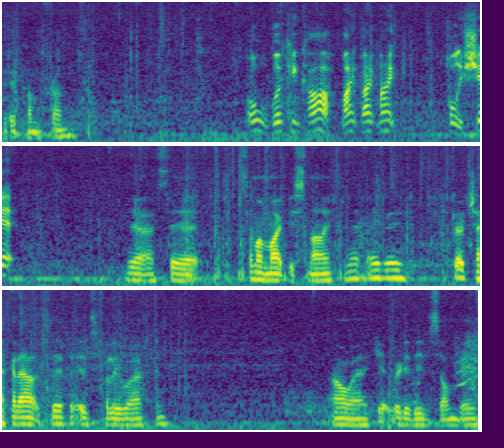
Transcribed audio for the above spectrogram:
could have come from. Oh, working car. Mike, Mike, Mike. Holy shit. Yeah, I see it. Someone might be sniping it, maybe. Go check it out, see if it is fully working. Oh, uh, get rid of these zombies.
